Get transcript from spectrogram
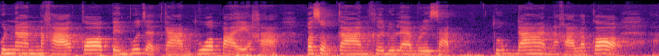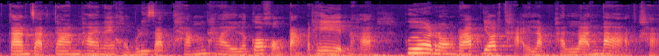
คุณนันนะคะก็เป็นผู้จัดการทั่วไปค่ะ ประสบการณ์เคยดูแลบริษัททุกด้านนะคะ แล้วก็การจัดการภายในของบริษัททั้งไทยแล้วก็ของต่างประเทศนะคะ เพื่อรองรับยอดขายหลักพันล้านบาทค่ะ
